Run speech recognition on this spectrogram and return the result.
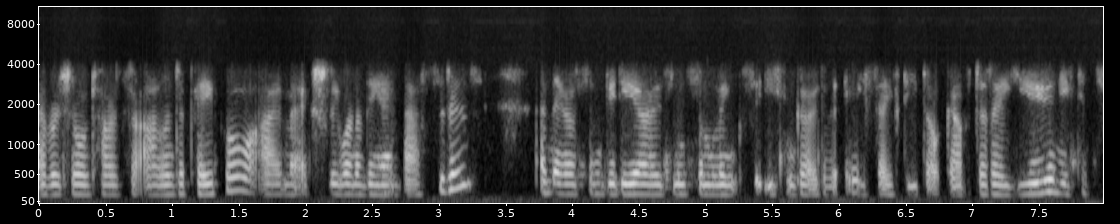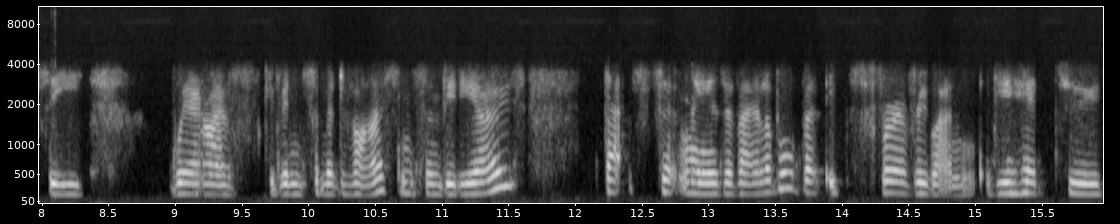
Aboriginal and Torres Strait Islander people, I'm actually one of the ambassadors, and there are some videos and some links that you can go to the esafety.gov.au and you can see where I've given some advice and some videos. That certainly is available, but it's for everyone. If you head to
